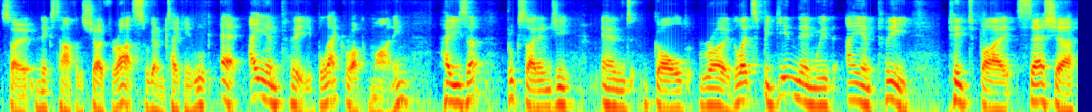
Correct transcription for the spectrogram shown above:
So next half of the show for us, we're going to be taking a look at AMP, Black Rock Mining, Hazer, Brookside Energy, and Gold Road. Let's begin then with AMP picked by Sasha.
